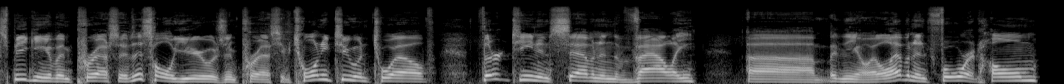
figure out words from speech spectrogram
Speaking of impressive, this whole year was impressive. 22 and 12, 13 and 7 in the Valley, uh, you know, 11 and 4 at home.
